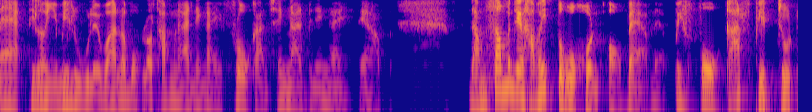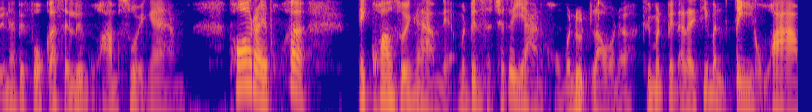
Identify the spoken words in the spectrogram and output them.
แรกที่เรายังไม่รู้เลยว่าระบบเราทำงานยังไงโฟล์การใช้งานเป็นยังไงนะครับ นำซ้ำมันยังทำให้ตัวคนออกแบบเนี่ย ไปโฟกัสผิดจุดด้วยนะ ไปโฟกัสในเรื่องความสวยงาม เพราะอะไรเพราะว่าไอ้ความสวยงามเนี่ยมันเป็นสัญชาตญาณของมนุษย์เราเนะคือมันเป็นอะไรที่มันตีความ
